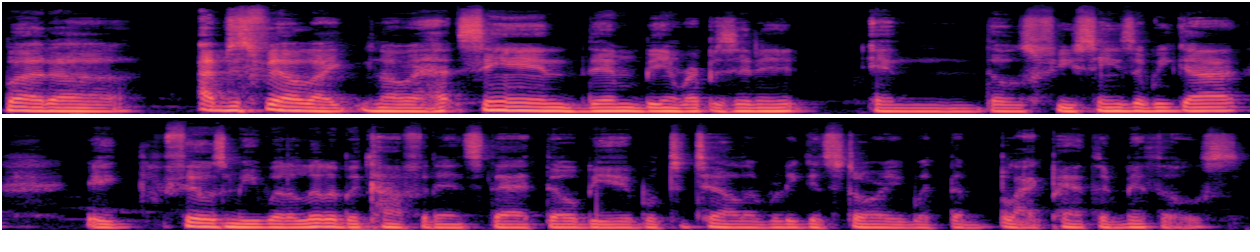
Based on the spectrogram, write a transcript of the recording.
but uh, I just feel like you know seeing them being represented in those few scenes that we got, it fills me with a little bit of confidence that they'll be able to tell a really good story with the Black Panther mythos.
